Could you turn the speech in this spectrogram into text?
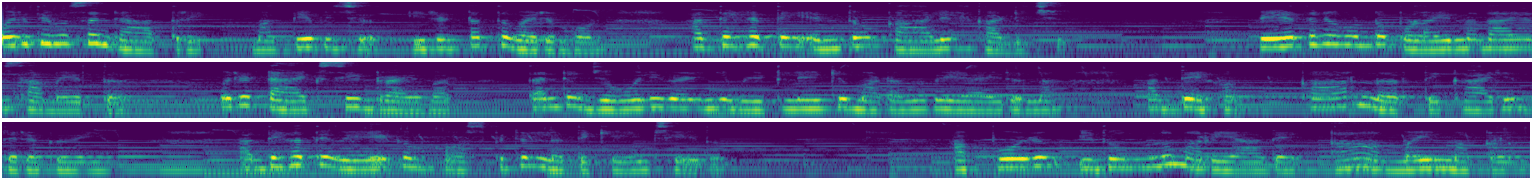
ഒരു ദിവസം രാത്രി മദ്യപിച്ച് ഇരുട്ടത്ത് വരുമ്പോൾ അദ്ദേഹത്തെ എന്തോ കാലിൽ കടിച്ചു. വേദന കൊണ്ട് പുളയുന്നതായ സമയത്ത് ഒരു ടാക്സി ഡ്രൈവർ തന്റെ ജോലി കഴിഞ്ഞ് വീട്ടിലേക്ക് മടങ്ങുകയായിരുന്ന അദ്ദേഹം കാർ നിർത്തി കാര്യം തിരക്കുകയും അദ്ദേഹത്തെ വേഗം ഹോസ്പിറ്റലിൽ എത്തിക്കുകയും ചെയ്തു. അപ്പോഴും ഇതൊന്നും അറിയാതെ ആ അമ്മയും മക്കളും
